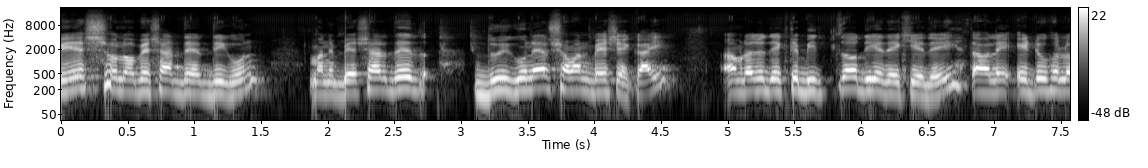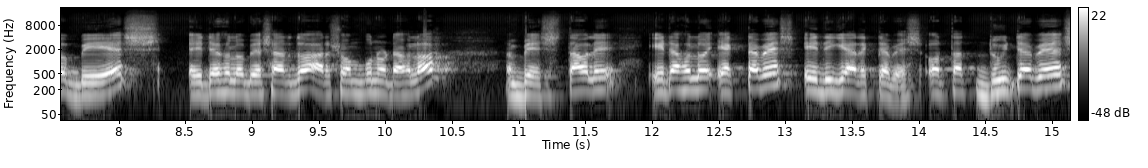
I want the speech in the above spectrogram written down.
বেশ হলো বেসার্ধের দ্বিগুণ। মানে বেসার্ধের দুই গুণের সমান বেশ একাই। আমরা যদি একটি বৃত্ত দিয়ে দেখিয়ে দেই, তাহলে এটুক হলো বেশ এটা হলো বেসার্ধ আর সম্পূর্ণটা হলো বেশ তাহলে এটা হলো একটা বেশ এদিকে আরেকটা বেশ অর্থাৎ দুইটা বেশ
